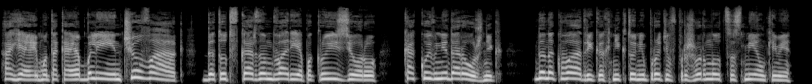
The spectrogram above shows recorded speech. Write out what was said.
А я ему такая, блин, чувак, да тут в каждом дворе по круизеру, какой внедорожник, да на квадриках никто не против прошвырнуться с мелкими.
